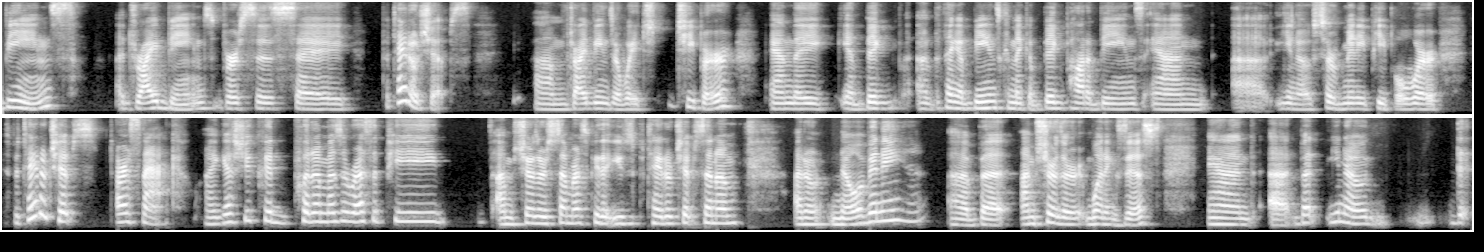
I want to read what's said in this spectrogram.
beans, uh, dried beans versus, say, potato chips. Um, dried beans are way ch- cheaper, and they a big a thing of beans can make a big pot of beans and uh, you know serve many people. Where potato chips are a snack I guess you could put them as a recipe. I'm sure there's some recipe that uses potato chips in them. I don't know of any, uh, but I'm sure there one exists. And uh, but you know, th-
